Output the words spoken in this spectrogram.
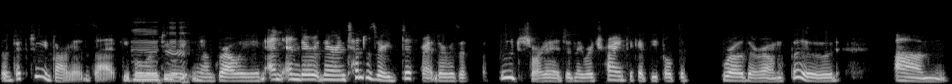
the victory gardens that people mm-hmm. were doing, you know, growing, and and their their intent was very different. There was a, a, food shortage, and they were trying to get people to grow their own food. Um,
